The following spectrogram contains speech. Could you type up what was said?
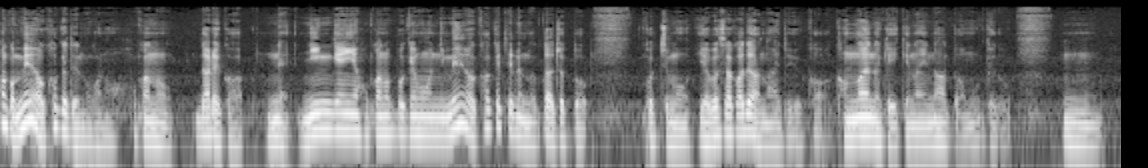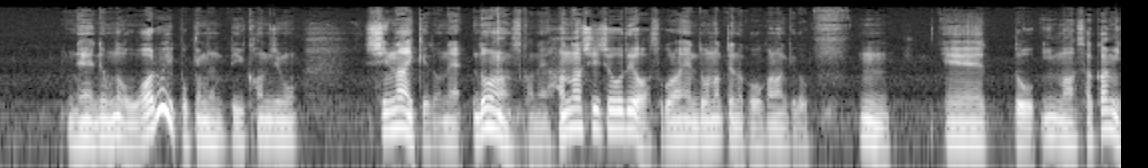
なんか迷惑かけてんのかな？他の誰かね人間や他のポケモンに迷惑かけてるんだったらちょっとこっちもやぶさかではないというか考えなきゃいけないなとは思うけど。うん。ねでもなんか悪いポケモンっていう感じもしないけどね。どうなんですかね。話上ではそこら辺どうなってんのかわからんけど。うん。えー、っと今坂道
